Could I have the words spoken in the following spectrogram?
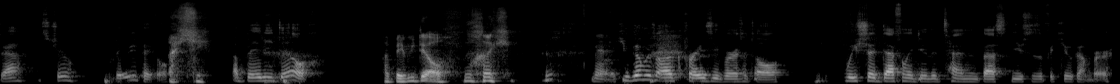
Yeah, it's true. Baby pickle, a baby dill. a baby dill like Man, cucumbers are crazy versatile. We should definitely do the ten best uses of a cucumber.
